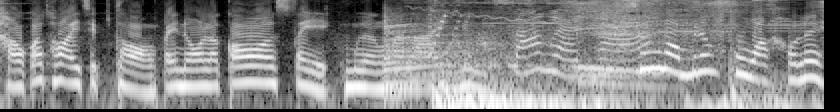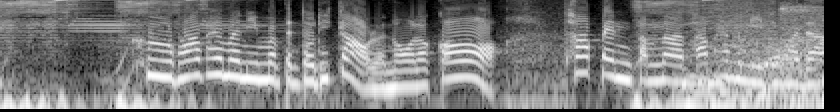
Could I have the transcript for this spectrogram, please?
เขาก็ทอย 12 ไปเนอะแล้วก็เสกเมืองมาลายหนึ่ง สร้างแลนด์มาร์คซึ่งเราไม่ต้องกลัวเขาเลย คือพระอภัยมณีมันเป็นตัวที่เก่าแล้วเนอะแล้วก็ถ้าเป็นตำนานพระอภัยมณีธรรมดา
